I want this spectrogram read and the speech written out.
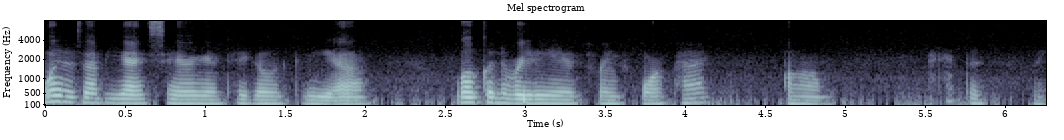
What is up, you guys? So we're gonna take a look at the uh, Welcome to Radiator Springs 4 pack. Um, I got this like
